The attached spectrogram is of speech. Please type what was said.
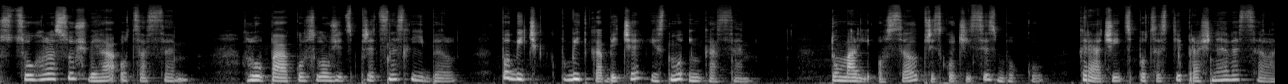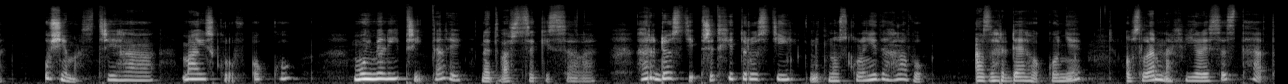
souhlasu švihá ocasem. Hlupáku sloužit přece slíbil. Pobíč, pobítka byče jest mu inkasem. Tu malý osel přiskočí si z boku, kráčíc po cestě prašné vesele. Ušima střihá, má jiskru v oku. Můj milý příteli, netvař se kysele. Hrdosti před chytrostí nutno sklonit hlavu. A z hrdého koně oslem na chvíli se stát.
